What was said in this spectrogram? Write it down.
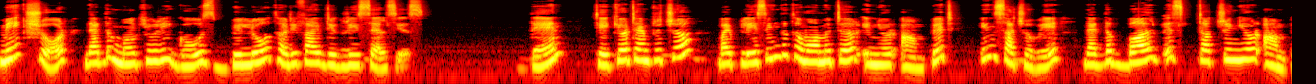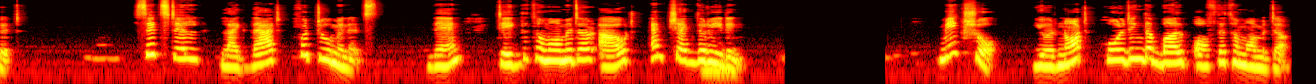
Make sure that the mercury goes below 35 degrees Celsius. Then take your temperature by placing the thermometer in your armpit in such a way that the bulb is touching your armpit. Sit still like that for 2 minutes. Then take the thermometer out and check the reading. Make sure you're not holding the bulb of the thermometer.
